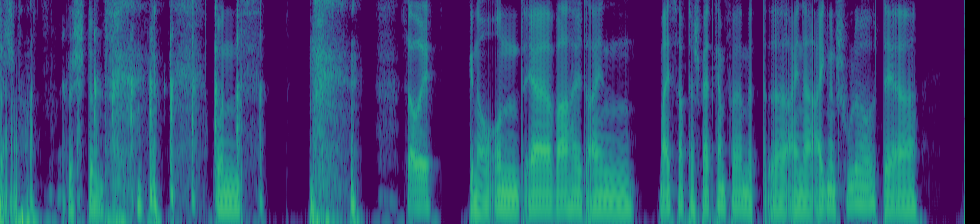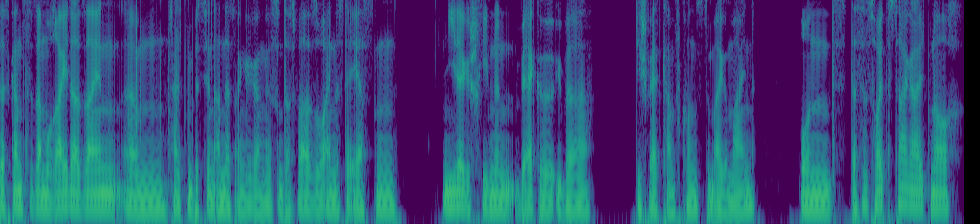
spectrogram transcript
Ja. Spaß. Bestimmt. und Sorry. genau, und er war halt ein meisterhafter Schwertkämpfer mit äh, einer eigenen Schule, der das ganze Samurai-Dasein ähm, halt ein bisschen anders angegangen ist. Und das war so eines der ersten niedergeschriebenen Werke über die Schwertkampfkunst im Allgemeinen. Und das ist heutzutage halt noch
